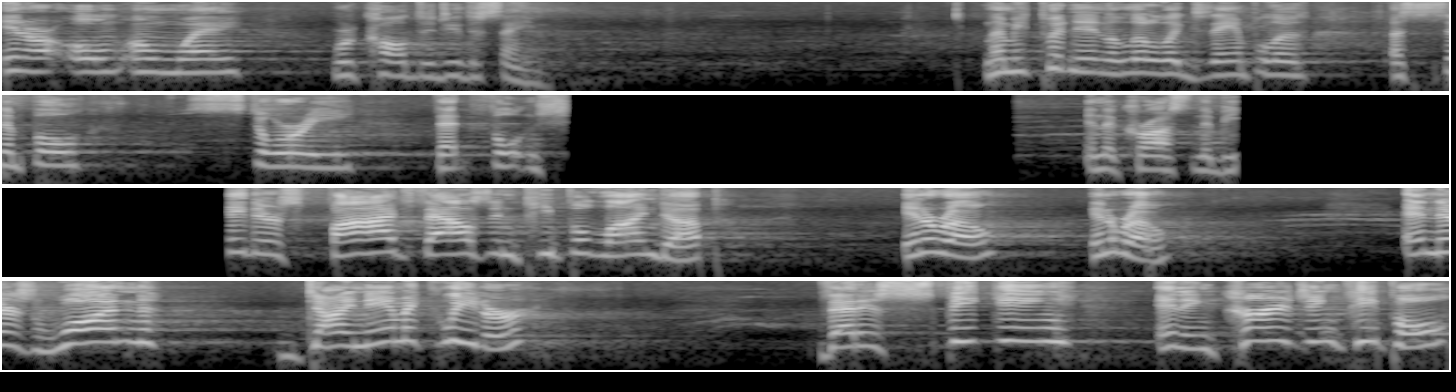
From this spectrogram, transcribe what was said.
in our own, own way, we're called to do the same. Let me put in a little example of a simple story that Fulton in the cross and the beach. There's 5,000 people lined up in a row, in a row, and there's one dynamic leader that is speaking and encouraging people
